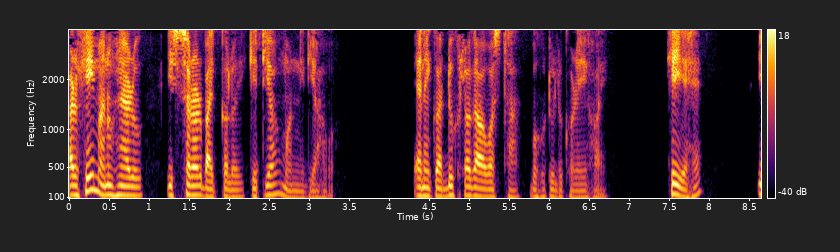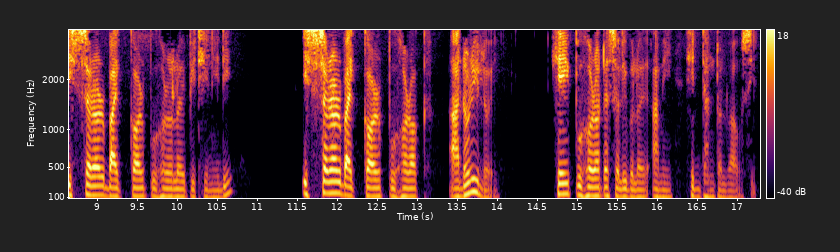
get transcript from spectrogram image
আৰু সেই মানুহে আৰু ঈশ্বৰৰ বাক্যলৈ কেতিয়াও মন নিদিয়া হ'ব। এনেকুৱা দুখ লগা অৱস্থা বহুতো লোকৰেই হয়। সেয়েহে ঈশ্বৰৰ বাক্যৰ পোহৰলৈ পিঠি নিদি ঈশ্বৰৰ বাক্যৰ পোহৰক আদৰি লৈ সেই পোহৰতে চলিবলৈ আমি সিদ্ধান্ত লোৱা উচিত।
